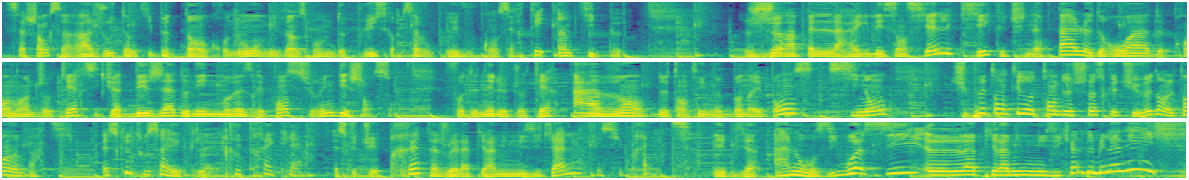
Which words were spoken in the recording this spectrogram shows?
Sachant que ça rajoute un petit peu de temps au chrono, on met 20 secondes de plus, comme ça vous pouvez vous concerter un petit peu. Je rappelle la règle essentielle qui est que tu n'as pas le droit de prendre un joker si tu as déjà donné une mauvaise réponse sur une des chansons. Il faut donner le joker avant de tenter une autre bonne réponse, sinon tu peux tenter autant de choses que tu veux dans le temps imparti. Est-ce que tout ça est clair? C'est très clair. Est-ce que tu es prête à jouer à la pyramide musicale? Je suis prête. Eh bien, allons-y. Voici la pyramide musicale de Mélanie.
